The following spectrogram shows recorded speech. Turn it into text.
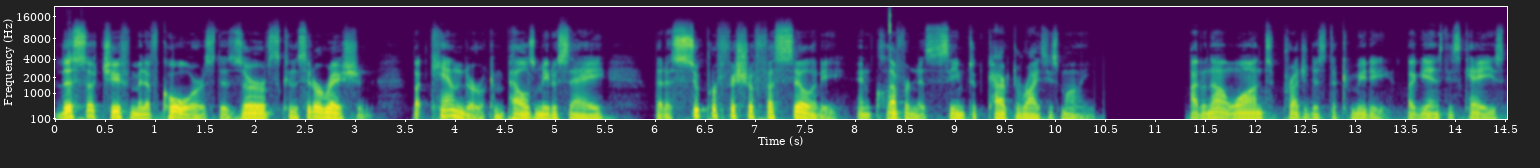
This achievement, of course, deserves consideration, but candor compels me to say that a superficial facility and cleverness seem to characterize his mind. I do not want to prejudice the committee against his case,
